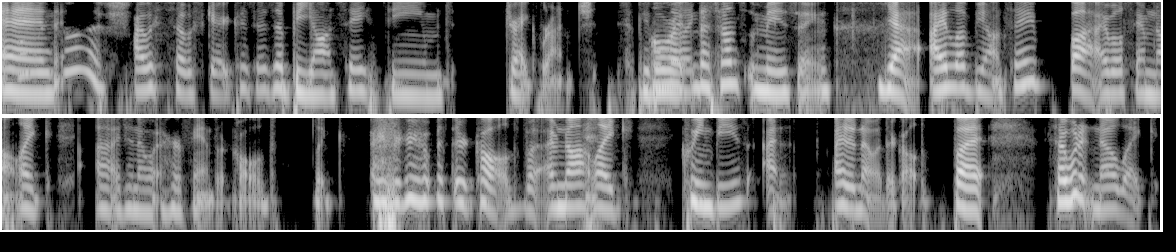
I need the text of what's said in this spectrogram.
And oh gosh. I was so scared because there's a Beyonce themed drag brunch. So people Oh were my- like, that sounds amazing. yeah, I love Beyonce, but I will say I'm not like, uh, I don't know what her fans are called. Like, I forget what they're called, but I'm not like Queen Bees. I don't, I don't know what they're called. But so I wouldn't know like,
